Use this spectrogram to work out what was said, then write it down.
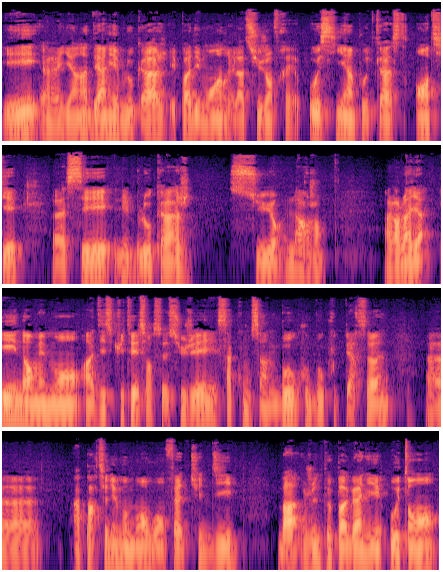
Et euh, il y a un dernier blocage, et pas des moindres, et là-dessus j'en ferai aussi un podcast entier, euh, c'est les blocages sur l'argent. Alors là, il y a énormément à discuter sur ce sujet et ça concerne beaucoup, beaucoup de personnes. Euh, à partir du moment où en fait tu te dis, bah, je ne peux pas gagner autant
